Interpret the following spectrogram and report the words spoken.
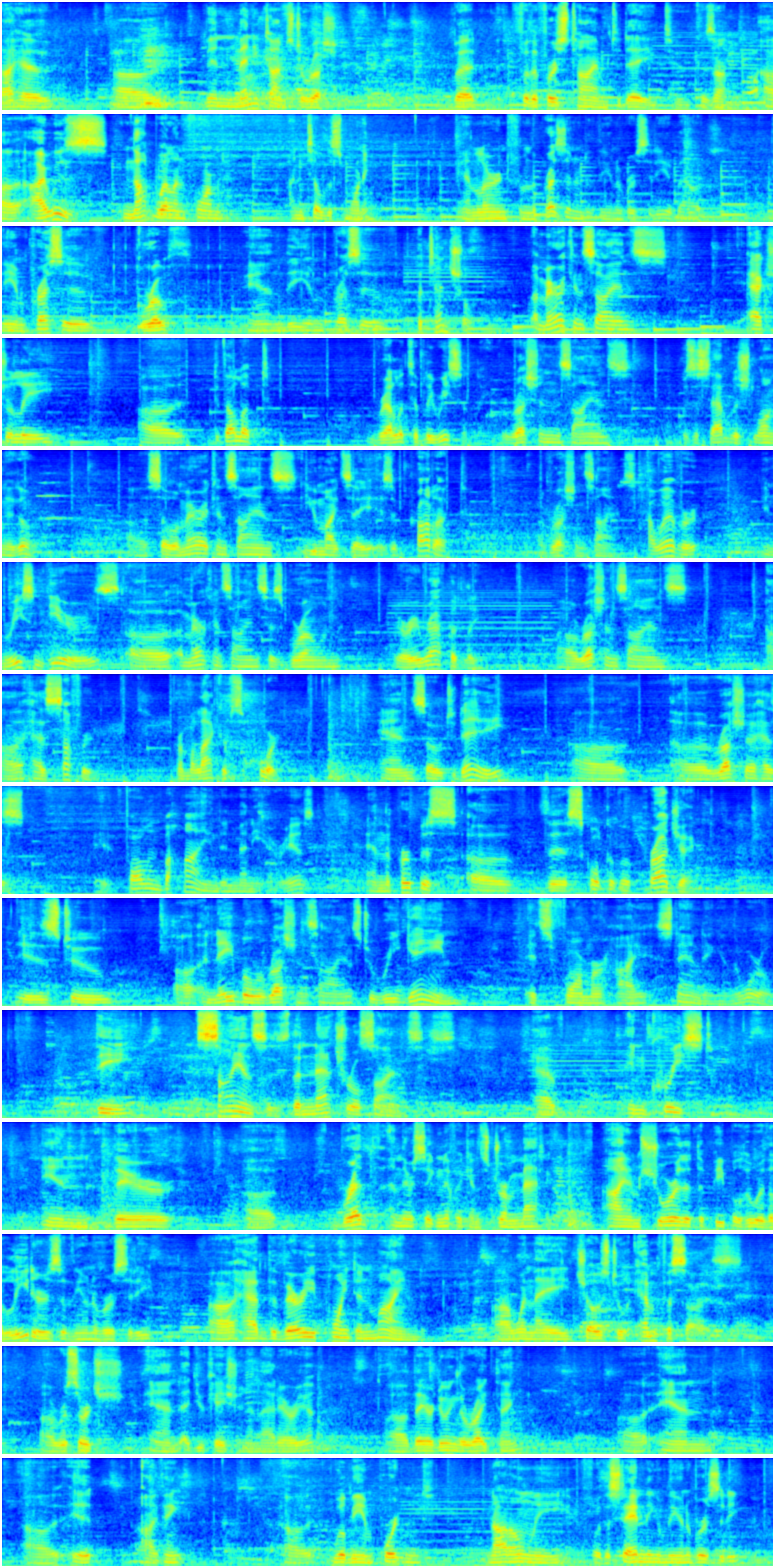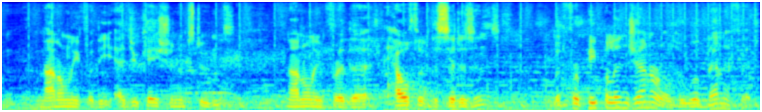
I have uh, been many times to Russia, but for the first time today to Kazan. Uh, I was not well informed until this morning and learned from the president of the university about the impressive growth and the impressive potential. American science actually uh, developed relatively recently. Russian science was established long ago. Uh, so American science, you might say, is a product of Russian science. However, in recent years, uh, American science has grown very rapidly. Uh, Russian science uh, has suffered from a lack of support. And so today, uh, uh, Russia has fallen behind in many areas, and the purpose of the Skolkovo project is to uh, enable Russian science to regain its former high standing in the world. The sciences, the natural sciences, have increased in their uh, breadth and their significance dramatically. I am sure that the people who are the leaders of the university uh, had the very point in mind uh, when they chose to emphasize uh, research and education in that area. Uh, they are doing the right thing, uh, and uh, it, I think, will be important not only for the standing of the university, not only for the education of students, not only for the health of the citizens, but for people in general who will benefit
